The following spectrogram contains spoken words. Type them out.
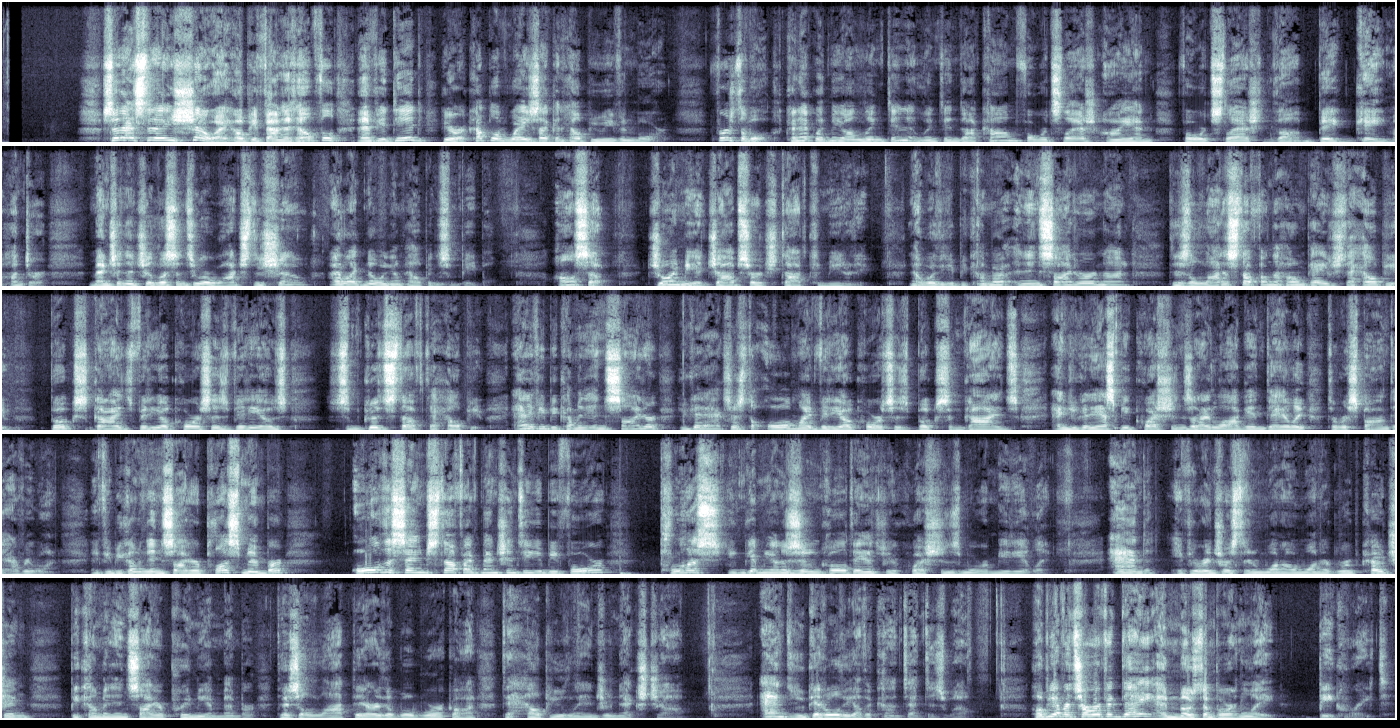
So that's today's show. I hope you found it helpful. And if you did, here are a couple of ways I can help you even more. First of all, connect with me on LinkedIn at linkedin.com forward slash IN forward slash the big game hunter. Mention that you listen to or watch the show. I like knowing I'm helping some people. Also, join me at jobsearch.community. Now, whether you become an insider or not, there's a lot of stuff on the homepage to help you books, guides, video courses, videos, some good stuff to help you. And if you become an insider, you get access to all my video courses, books, and guides, and you can ask me questions, and I log in daily to respond to everyone. If you become an Insider Plus member, all the same stuff I've mentioned to you before, plus you can get me on a Zoom call to answer your questions more immediately. And if you're interested in one on one or group coaching, become an Insider Premium member. There's a lot there that we'll work on to help you land your next job. And you get all the other content as well. Hope you have a terrific day, and most importantly, be great.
